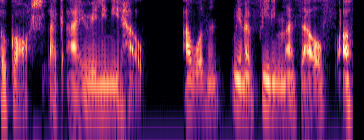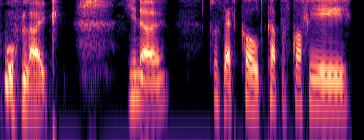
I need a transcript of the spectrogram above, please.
oh gosh, like I really need help. I wasn't, you know, feeding myself or like, you know, it was that cold cup of coffee.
